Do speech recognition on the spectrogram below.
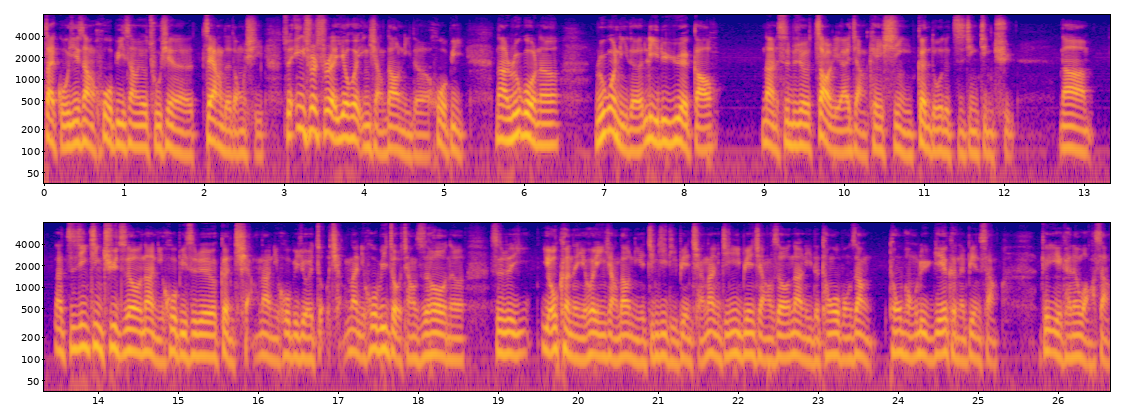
在国际上货币上又出现了这样的东西，所以 interest rate 又会影响到你的货币。那如果呢，如果你的利率越高，那你是不是就照理来讲可以吸引更多的资金进去？那那资金进去之后，那你货币是不是又更强？那你货币就会走强。那你货币走强之后呢，是不是有可能也会影响到你的经济体变强？那你经济变强的时候，那你的通货膨胀、通膨率也可能变上，可也可能往上。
